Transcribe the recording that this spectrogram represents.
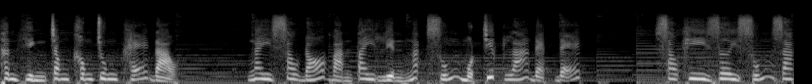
Thân hình trong không trung khẽ đảo. Ngay sau đó bàn tay liền ngắt xuống một chiếc lá đẹp đẽ. Sau khi rơi xuống giang,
